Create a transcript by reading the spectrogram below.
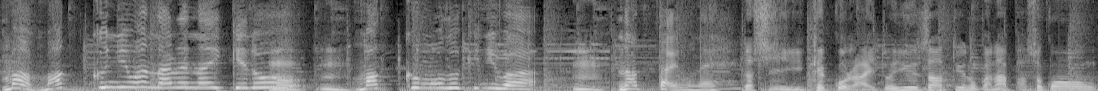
まあ Mac にはなれないけど、うんうん。Mac もどきにはうん。なったよね。だし結構ライトユーザーっていうのかな。パソコン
